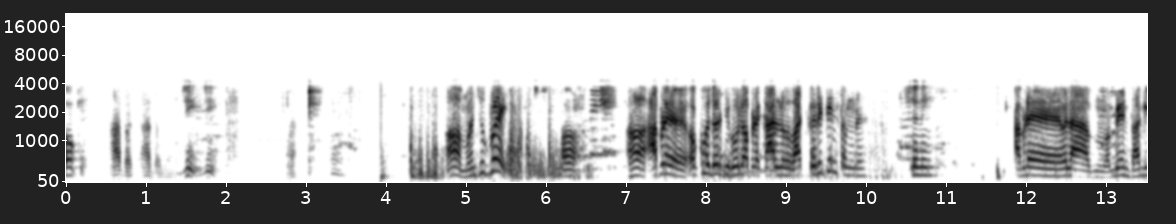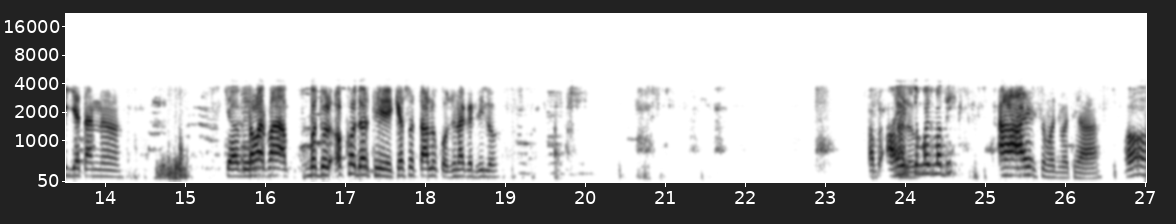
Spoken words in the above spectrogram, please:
okay. હા બસ હા તો જી જી. હા મનસુખભાઈ? હા. હા આપણે અખોદરથી બોલો આપણે કાલ વાત કરી હતી ને તમને? શેની? આપણે ઓલા બેન ભાગી ગયા તા ને તમારા પાસે બધું અખોદરથી કેશોદ તાલુકો જુનાગઢ જિલ્લો. આહિર સમાજમાંથી? હા આહીર સમજમાંથી હા. હા.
